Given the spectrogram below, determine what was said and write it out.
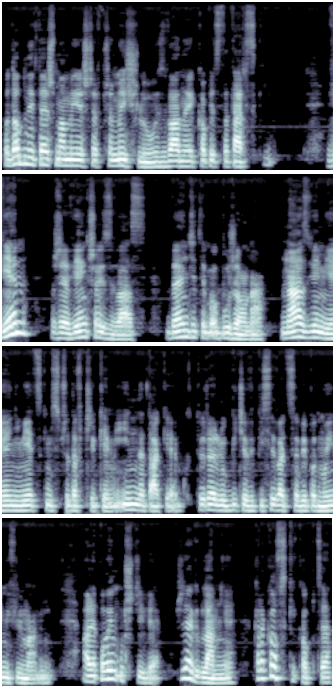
Podobny też mamy jeszcze w Przemyślu, zwany kopiec tatarski. Wiem, że większość z Was będzie tym oburzona. Nazwiem je niemieckim sprzedawczykiem i inne takie, które lubicie wypisywać sobie pod moimi filmami. Ale powiem uczciwie, że jak dla mnie, krakowskie kopce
